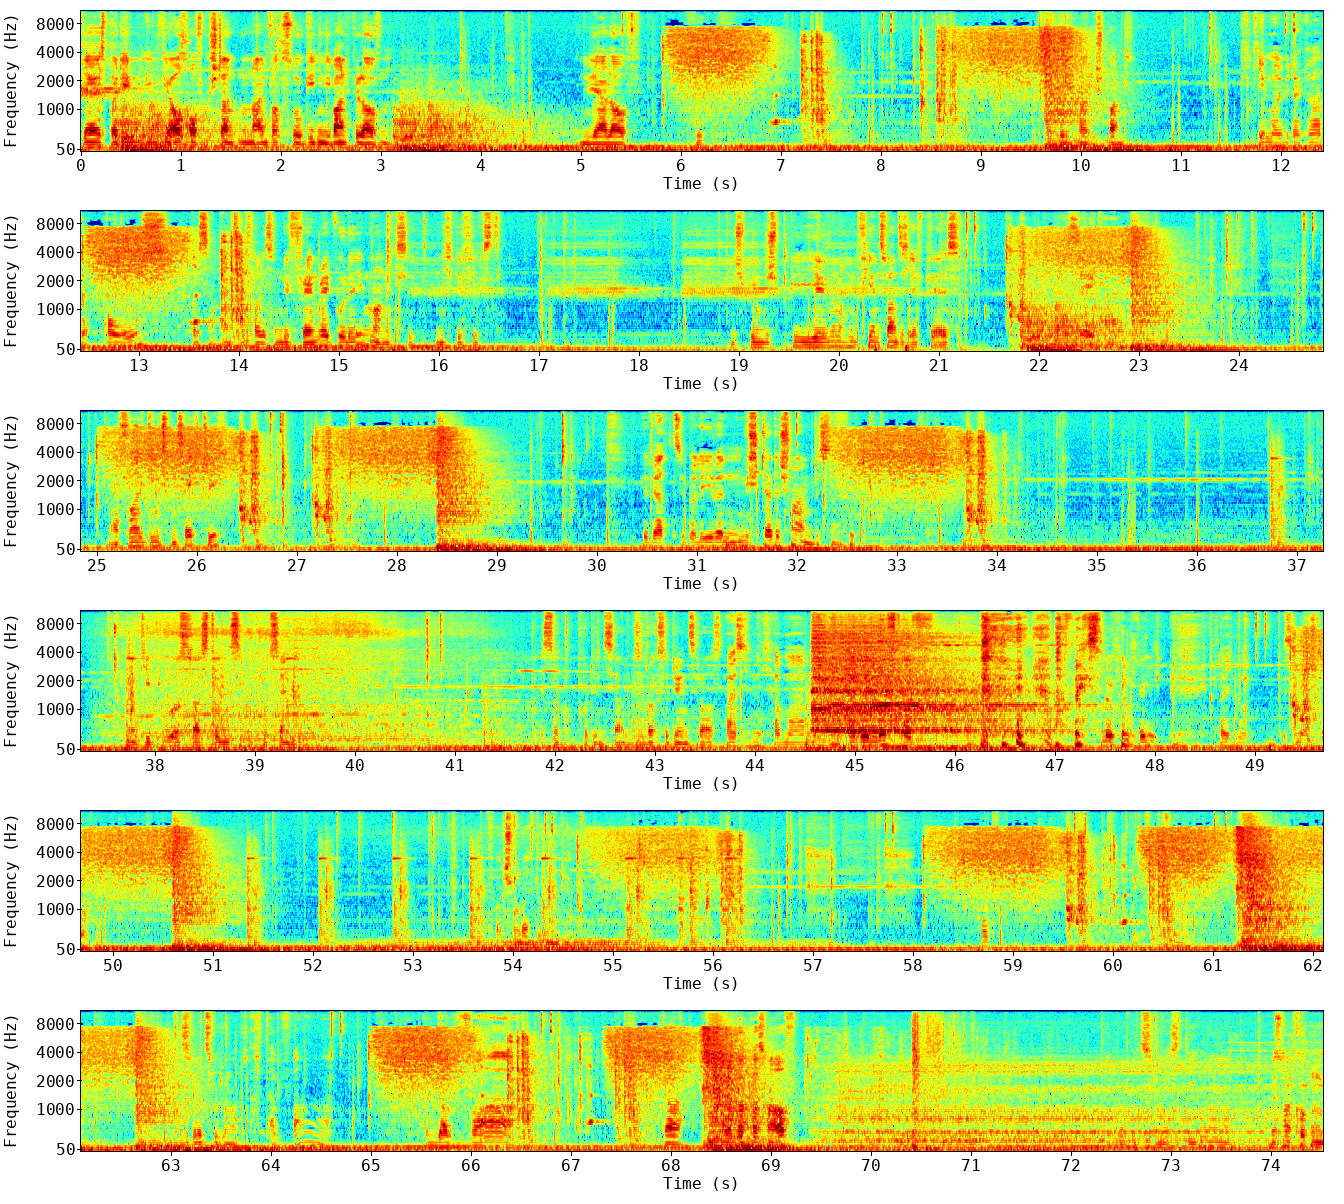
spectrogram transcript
Der ist bei dem irgendwie auch aufgestanden und einfach so gegen die Wand gelaufen. Im Leerlauf. Da bin ich gehe mal wieder gerade aus. was am Einzelfall ist. Und die Framerate wurde immer noch nicht, nicht gefixt. Wir spielen das Spiel hier immer noch mit 24 FPS. Ja, vorher ging es mit 60. Wir werden es überleben. Mich stört das schon ein bisschen. Ja, GPU-Auslastung 7%. Da ist doch noch Potenzial. Wieso lockst du den jetzt raus? Weiß ich nicht, ich habe mal bei der Luft auf Abwechslung und bin gleich mal ein bisschen erschrocken. Fahrt schon leicht unnötig.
